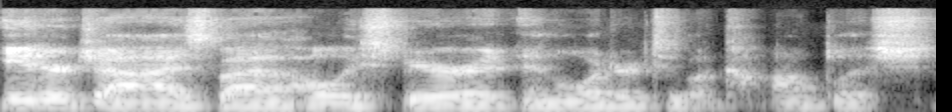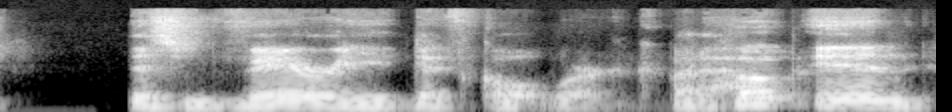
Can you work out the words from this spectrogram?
energized by the Holy Spirit in order to accomplish this very difficult work. But I hope in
